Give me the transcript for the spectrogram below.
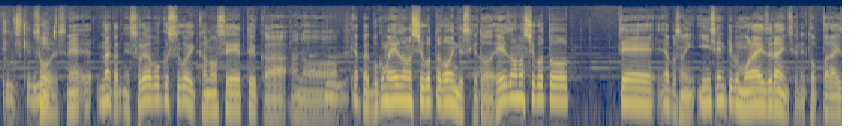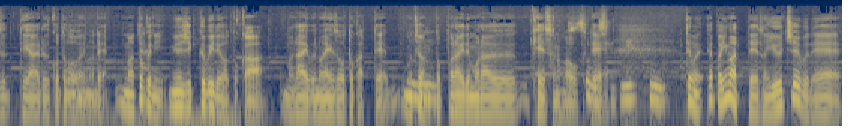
てますけどね。そうですね。なんかねそれは僕すごい可能性というかあの、うん、やっぱり僕も映像の仕事が多いんですけど映像の仕事ってやっぱそのインセンティブもらいづらいんですよね。取っ払いでやることが多いので、うん、まあ、特にミュージックビデオとか、まあ、ライブの映像とかってもちろん取っ払いでもらうケースのが多くて。うんでもやっぱ今ってその YouTube で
